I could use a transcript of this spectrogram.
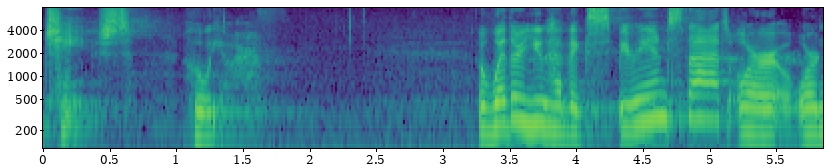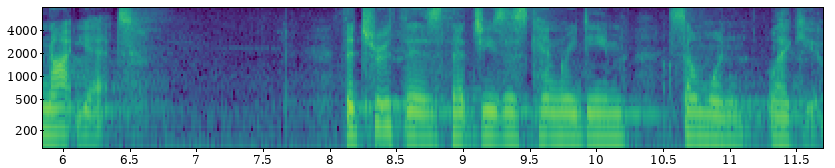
changed who we are. But whether you have experienced that or, or not yet, the truth is that Jesus can redeem someone like you.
